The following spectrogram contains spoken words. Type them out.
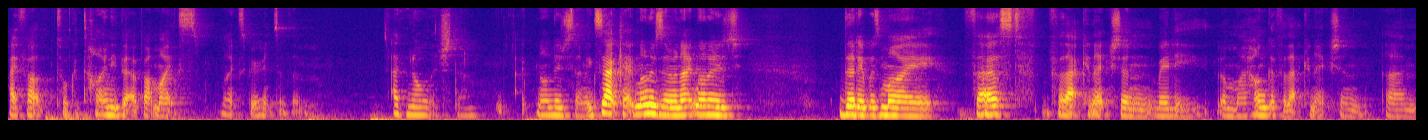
I felt talk a tiny bit about my ex- my experience of them acknowledge them. Acknowledge them, exactly. Acknowledge them and acknowledge that it was my thirst for that connection, really, and my hunger for that connection. Um,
